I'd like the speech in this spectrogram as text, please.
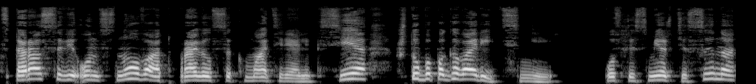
В Тарасове он снова отправился к матери Алексея, чтобы поговорить с ней. После смерти сына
